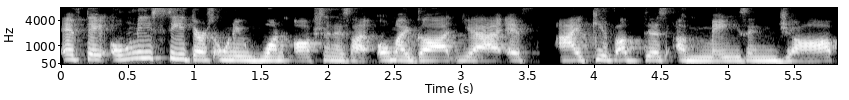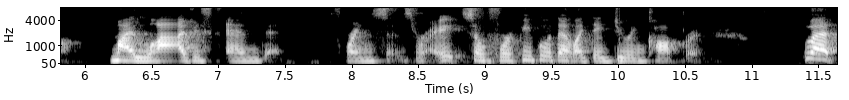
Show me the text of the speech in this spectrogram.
If they only see there's only one option, it's like, oh my God, yeah, if I give up this amazing job, my life is ended for instance, right? So for people that like they do in corporate, but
